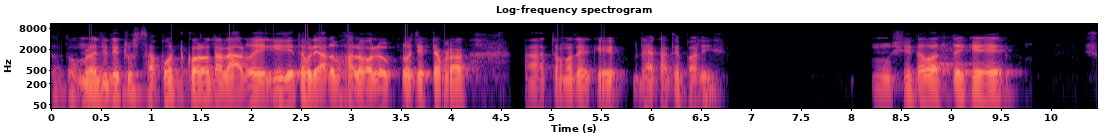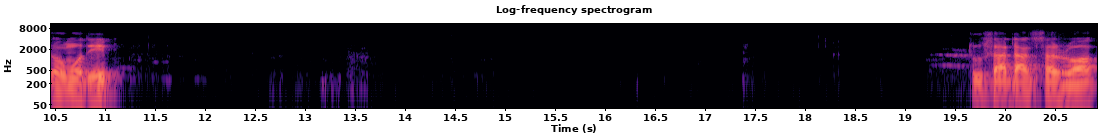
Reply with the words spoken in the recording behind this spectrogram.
তো তোমরা যদি একটু সাপোর্ট করো, তাহলে আরও এগিয়ে যেতে পারি, আরও ভালো ভালো প্রজেক্ট আমরা তোমাদেরকে দেখাতে পারি। মুর্শিদাবাদ থেকে সৌম্যদীপ। তুষার ডান্সার রক।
